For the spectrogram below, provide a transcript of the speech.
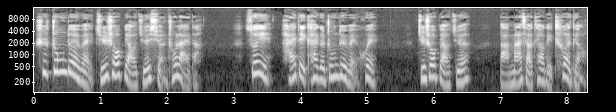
是中队委举手表决选出来的，所以还得开个中队委会，举手表决，把马小跳给撤掉。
